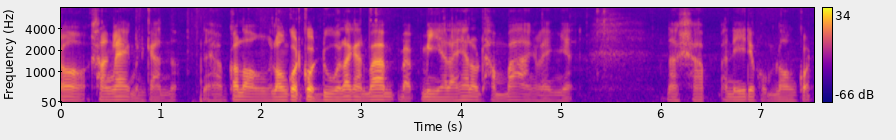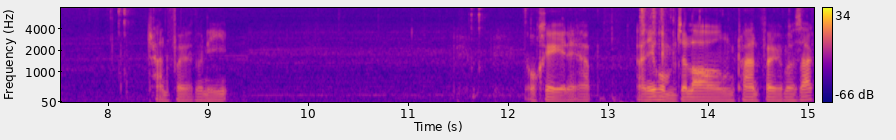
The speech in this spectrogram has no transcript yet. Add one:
ก็ครั้งแรกเหมือนกันนะครับ ก็ลองลองกดกดดูแล้วกันว่าแบบมีอะไรให้เราทำบ้างอะไรอย่างเงี้ยนะครับ อันนี้เดี๋ยวผมลองกด transfer ตัวนี้ โอเคนะครับ อันนี้ผมจะลอง transfer มาสัก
